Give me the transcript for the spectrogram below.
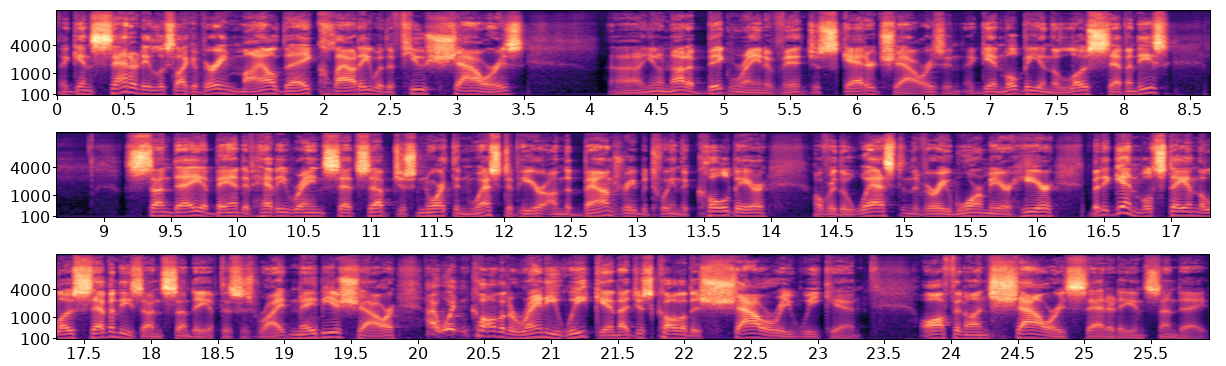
again, Saturday looks like a very mild day, cloudy with a few showers. Uh, you know, not a big rain event, just scattered showers. And again, we'll be in the low 70s. Sunday, a band of heavy rain sets up just north and west of here on the boundary between the cold air over the west and the very warm air here. But again, we'll stay in the low 70s on Sunday if this is right. And maybe a shower. I wouldn't call it a rainy weekend, I just call it a showery weekend. Often on showers Saturday and Sunday.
